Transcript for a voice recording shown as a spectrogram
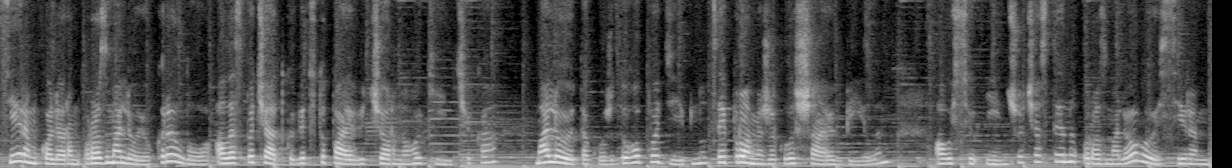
Сірим кольором розмалюю крило, але спочатку відступаю від чорного кінчика, малюю таку ж дугоподібну, цей проміжок лишаю білим, а усю іншу частину розмальовую сірим.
